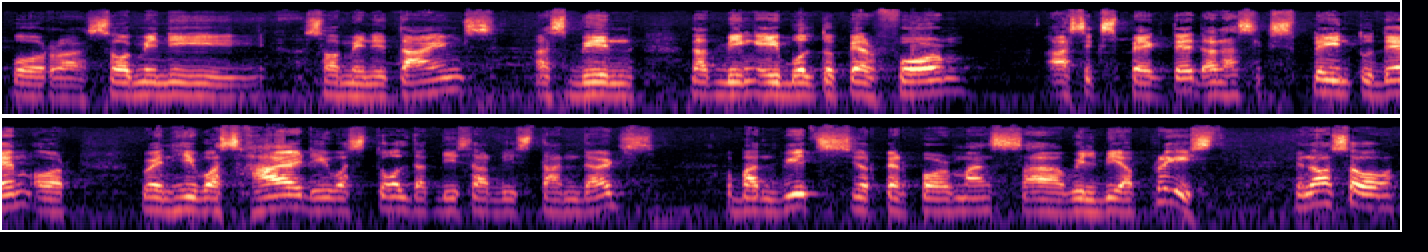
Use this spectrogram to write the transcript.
for uh, so many so many times, has been not being able to perform as expected and has explained to them, or when he was hired, he was told that these are the standards upon which your performance uh, will be appraised. You know, so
